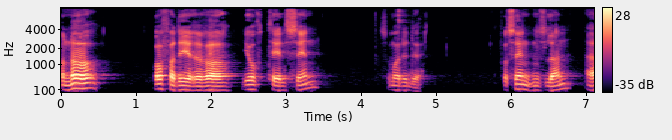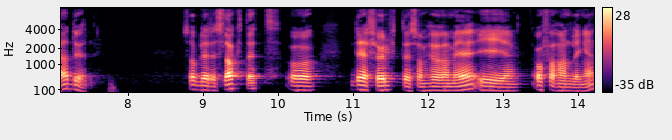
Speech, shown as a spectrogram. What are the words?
Og når offerdyret var gjort til synd, så må det dø. For syndens lønn er døden. Så ble det slaktet, og det fulgte som hører med i offerhandlingen.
